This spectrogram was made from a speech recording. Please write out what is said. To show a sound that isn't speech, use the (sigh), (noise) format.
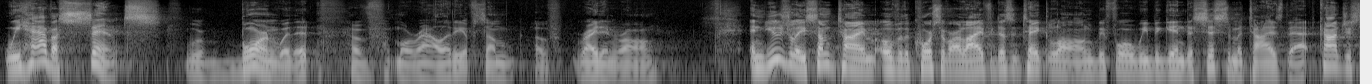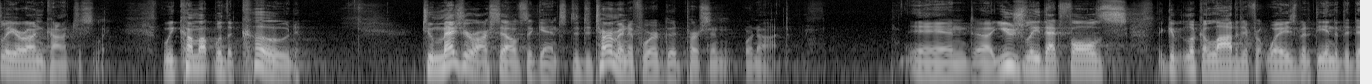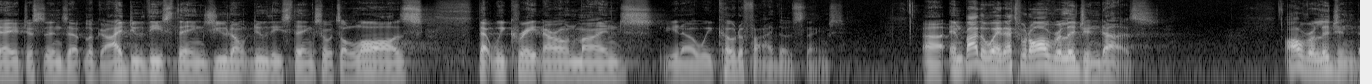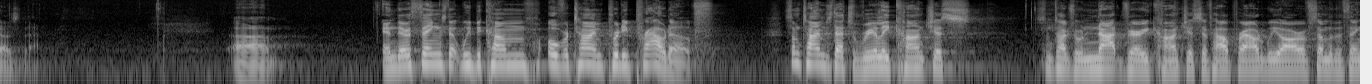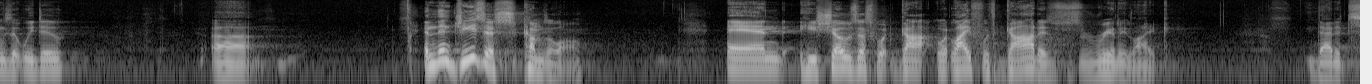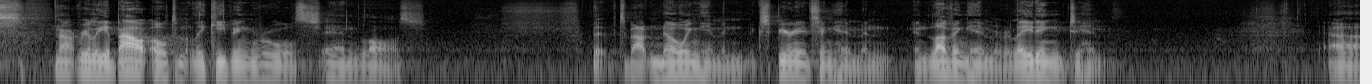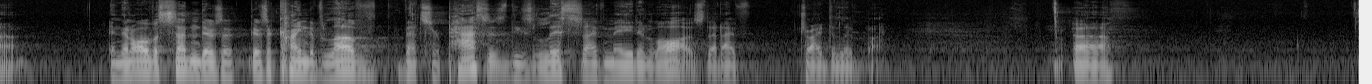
We have a sense, we're born with it, of morality, of some of right and wrong. And usually, sometime over the course of our life, it doesn't take long before we begin to systematize that, consciously or unconsciously. We come up with a code to measure ourselves against, to determine if we're a good person or not. And uh, usually that falls, it could look a lot of different ways, but at the end of the day, it just ends up look, I do these things, you don't do these things. So it's a laws that we create in our own minds. You know, we codify those things. Uh, and by the way, that's what all religion does. All religion does that. Uh, and there are things that we become over time pretty proud of. Sometimes that's really conscious Sometimes we're not very conscious of how proud we are of some of the things that we do. Uh, and then Jesus comes along and he shows us what, God, what life with God is really like. That it's not really about ultimately keeping rules and laws. That it's about knowing him and experiencing him and, and loving him and relating to him. Uh, and then all of a sudden, there's a, there's a kind of love that surpasses these lists I've made and laws that I've tried to live by. Uh,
